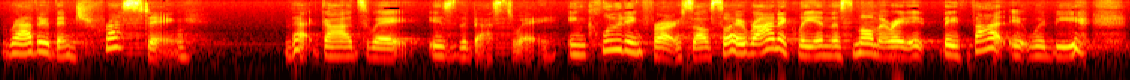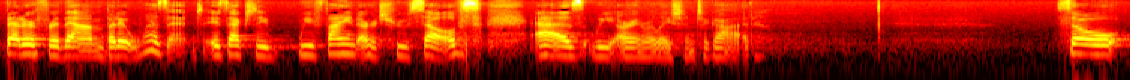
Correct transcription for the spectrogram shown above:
Rather than trusting that God's way is the best way, including for ourselves. So, ironically, in this moment, right, it, they thought it would be better for them, but it wasn't. It's actually, we find our true selves as we are in relation to God. So,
